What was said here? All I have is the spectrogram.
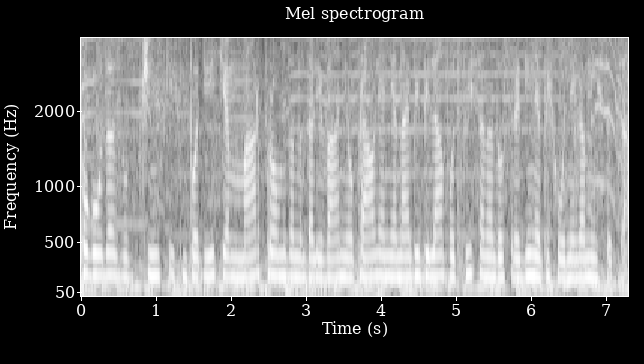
Pogodba z občinskim podjetjem Marprom za nadaljevanje upravljanja naj bi bila podpisana do sredine prihodnjega meseca.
